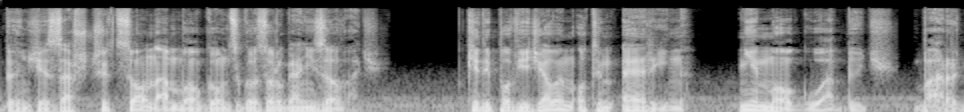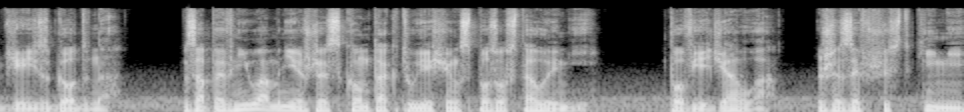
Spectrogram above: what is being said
będzie zaszczycona, mogąc go zorganizować. Kiedy powiedziałem o tym Erin, nie mogła być bardziej zgodna. Zapewniła mnie, że skontaktuje się z pozostałymi. Powiedziała, że ze wszystkimi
